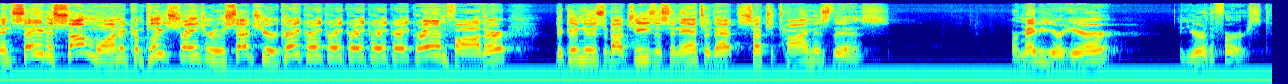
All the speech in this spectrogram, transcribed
and say to someone, a complete stranger who said to your great, great, great, great, great, great grandfather, the good news about Jesus and answer that such a time as this. Or maybe you're here and you're the first.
